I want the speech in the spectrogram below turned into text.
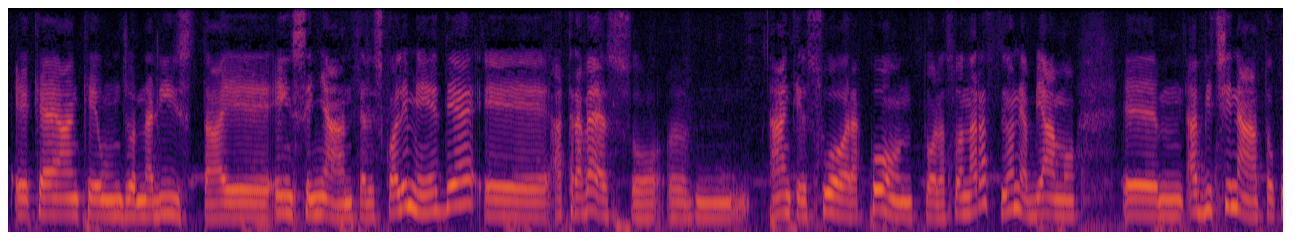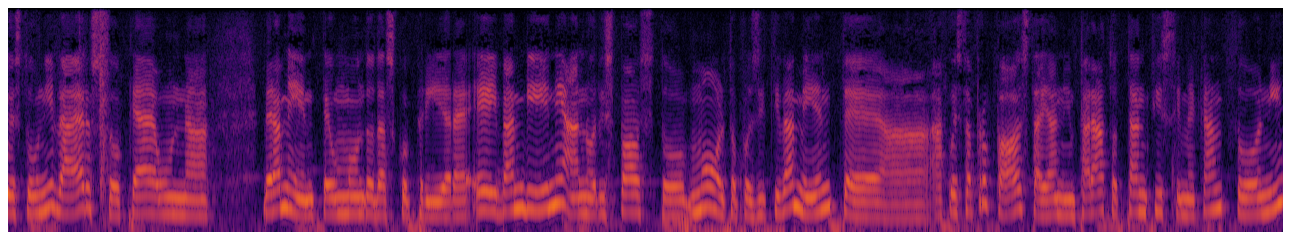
e che è anche un giornalista e, e insegnante alle scuole medie e attraverso ehm, anche il suo racconto, la sua narrazione abbiamo ehm, avvicinato questo universo che è un veramente un mondo da scoprire. E i bambini hanno risposto molto positivamente a, a questa proposta e hanno imparato tantissime canzoni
